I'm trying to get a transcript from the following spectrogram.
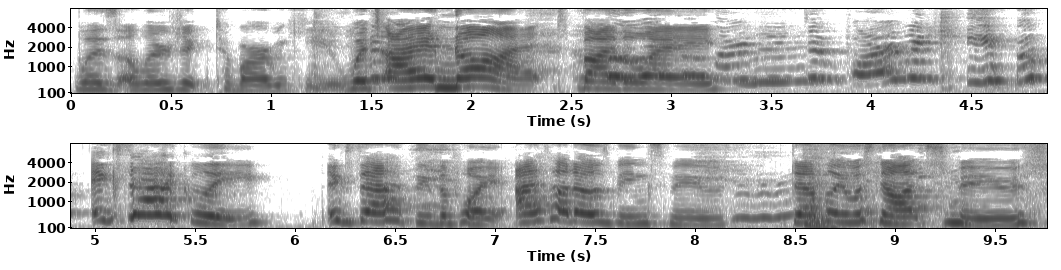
was allergic to barbecue, which I am not, by the way. Allergic to barbecue. Exactly. Exactly the point. I thought I was being smooth. Definitely was not smooth.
